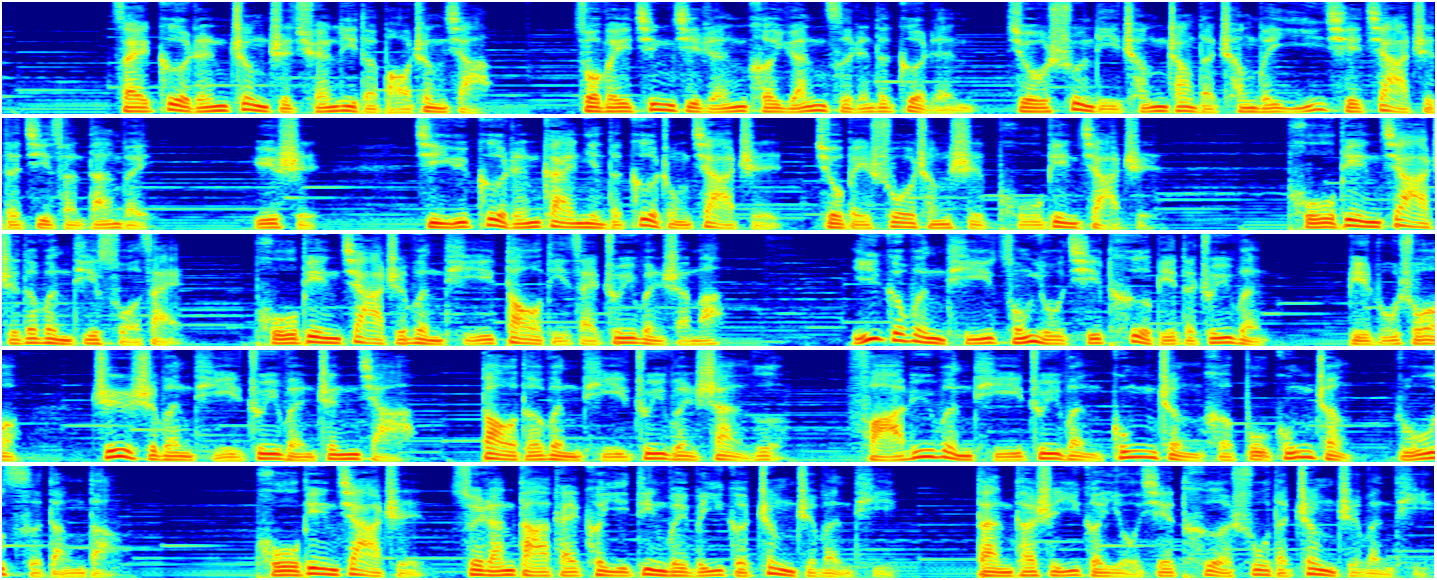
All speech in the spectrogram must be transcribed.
在个人政治权利的保证下，作为经纪人和原子人的个人就顺理成章地成为一切价值的计算单位。于是。基于个人概念的各种价值就被说成是普遍价值。普遍价值的问题所在，普遍价值问题到底在追问什么？一个问题总有其特别的追问，比如说知识问题追问真假，道德问题追问善恶，法律问题追问公正和不公正，如此等等。普遍价值虽然大概可以定位为一个政治问题，但它是一个有些特殊的政治问题。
